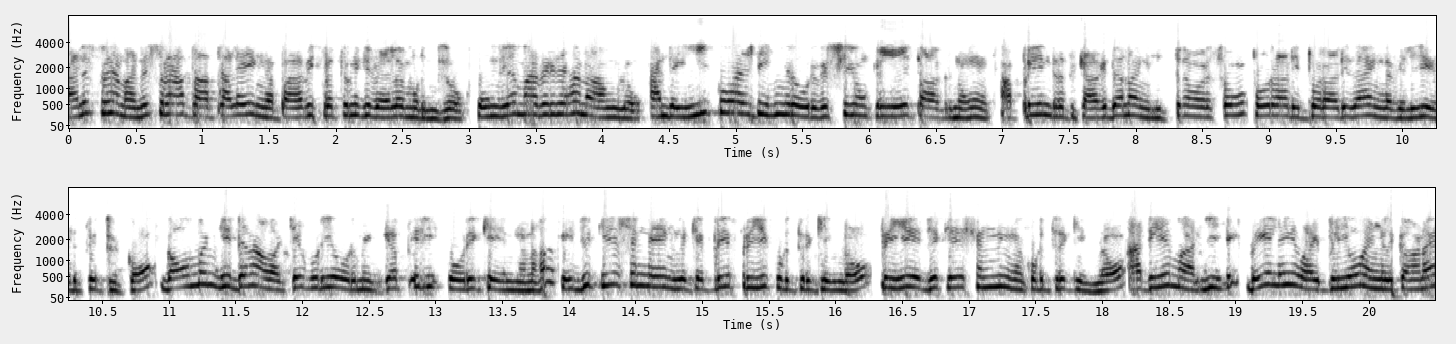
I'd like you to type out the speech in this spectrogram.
மனுஷனை மனுஷனா பார்த்தாலே எங்க பாதி பிரச்சனைக்கு வேலை முடிஞ்சோம் உங்களே மாதிரி தான் நாங்களும். அந்த ஈக்குவாலிட்டிங்கிற ஒரு விஷயம் கிரியேட் ஆகணும் அப்படின்றதுக்காக தான் நாங்க இத்தனை வருஷம் போராடி போராடி தான் எங்களை வெளியே எடுத்துட்டு இருக்கோம். கவர்மெண்ட் கிட்ட நான் வைக்கக்கூடிய ஒரு மிகப்பெரிய கோரிக்கை என்னன்னா எஜுகேஷன்ல எங்களுக்கு எப்படி ஃப்ரீ கொடுத்துருக்கீங்களோ ஃப்ரீ எஜுகேஷன் நீங்க கொடுத்துருக்கீங்களோ அதே மாதிரி வேலை வாய்ப்புலயும் எங்களுக்கான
